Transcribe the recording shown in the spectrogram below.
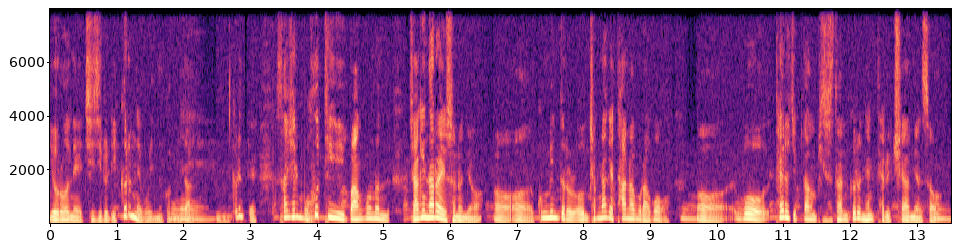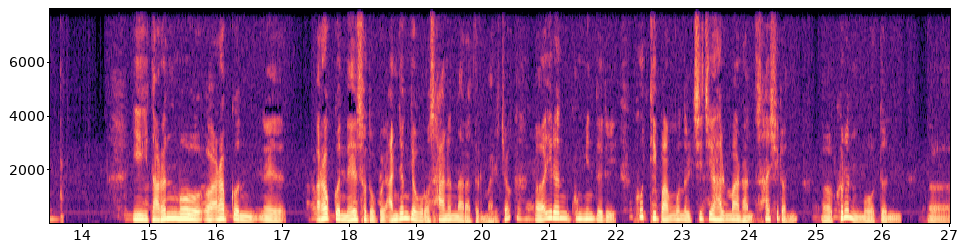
여론의 지지를 이끌어내고 있는 겁니다. 네. 음, 그런데 사실 뭐 후티 반군은 자기 나라에서는요, 어, 어, 국민들을 엄청나게 탄압을 하고, 음. 어, 뭐 테러 집단 비슷한 그런 행태를 취하면서 음. 이 다른 뭐 아랍권의 아랍권 내에서도 거의 안정적으로 사는 나라들 말이죠. 네. 어, 이런 국민들이 후티 반군을 지지할 만한 사실은 어, 그런 뭐 어떤 어,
